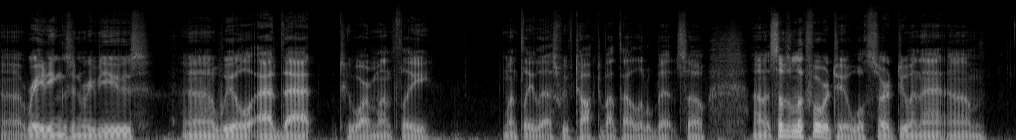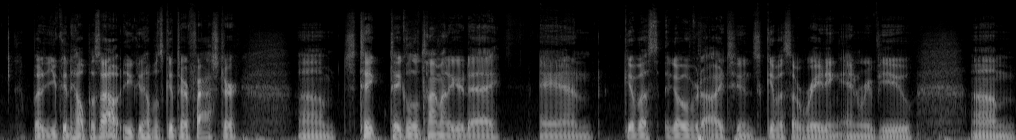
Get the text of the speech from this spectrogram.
uh, ratings and reviews, uh, we'll add that to our monthly monthly list. We've talked about that a little bit, so uh, it's something to look forward to. We'll start doing that. Um, but you can help us out. You can help us get there faster. Um, just take take a little time out of your day and give us go over to iTunes, give us a rating and review, um,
